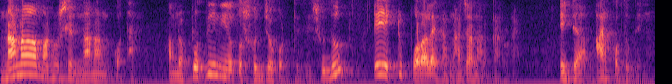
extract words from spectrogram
নানা মানুষের নানান কথা আমরা প্রতিনিয়ত সহ্য করতেছি। শুধু এই একটু পড়ালেখা না জানার কারণে। এইটা আর কতদিন?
